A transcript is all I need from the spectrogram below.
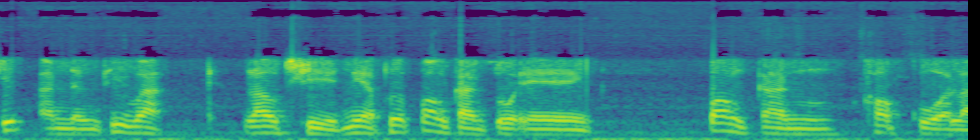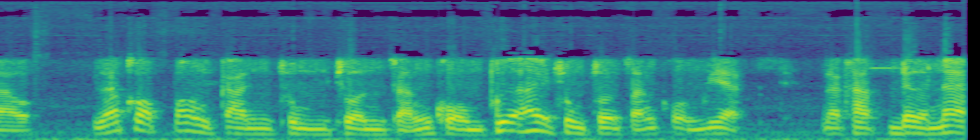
คิดอันหนึ่งที่ว่าเราฉีดเนี่ยเพื่อป้องกันตัวเอง ป้องกันครอบครัวเรา แล้วก็ป้องกันชุมชนสังคม เพื่อให้ชุมชนสังคมเนี่ยนะครับ เดินหน้า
